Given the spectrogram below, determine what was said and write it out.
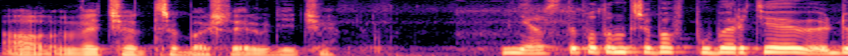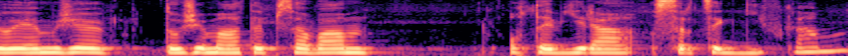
a večer třeba šli rodiče. Měl jste potom třeba v pubertě dojem, že to, že máte psa, vám otevírá srdce k dívkám?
